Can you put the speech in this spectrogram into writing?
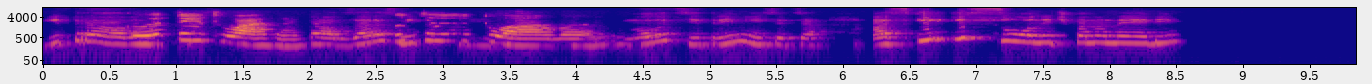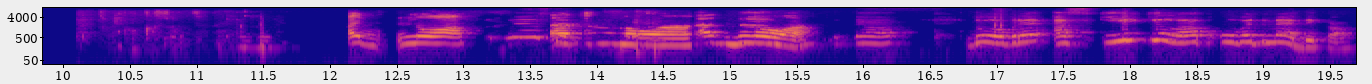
і травень. лютий, травень, Так, зараз місяці. травень, Молодці, три місяця. А скільки сонечка на небі? одно, одно, одно, Так. Добре. А скільки лап у ведмедика?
